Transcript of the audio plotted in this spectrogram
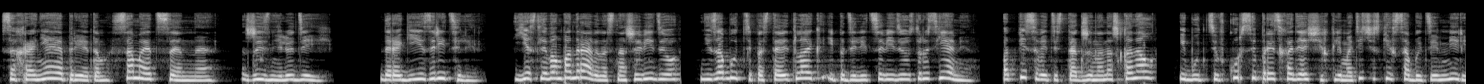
сохраняя при этом самое ценное – жизни людей. Дорогие зрители, если вам понравилось наше видео, не забудьте поставить лайк и поделиться видео с друзьями. Подписывайтесь также на наш канал и будьте в курсе происходящих климатических событий в мире.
